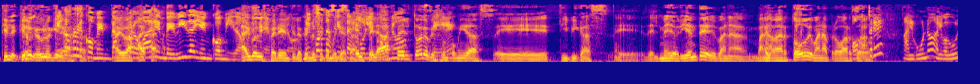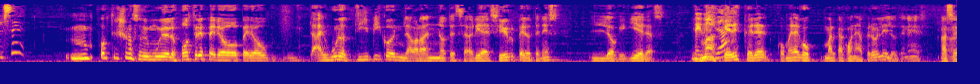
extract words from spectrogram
¿Qué qué lo que uno ¿Qué quiera nos recomendás va, probar en bebida y en comida? algo diferente, lo que no se importa si acá. El falafel, no. todo lo que Sí. son comidas eh, típicas eh, del Medio Oriente, van a, van a ver todo y van a probar ¿Postre? todo. ¿Alguno? ¿Algo dulce? Mm, postre, yo no soy muy de los postres, pero, pero alguno típico, la verdad no te sabría decir, pero tenés lo que quieras. Es más, querés querer comer algo marca con Aprole, lo tenés. Ah, ¿sí?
